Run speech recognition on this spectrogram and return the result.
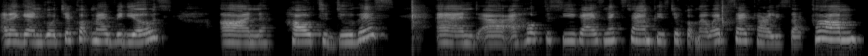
And again, go check out my videos on how to do this. And uh, I hope to see you guys next time. Please check out my website, careerlise.com.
